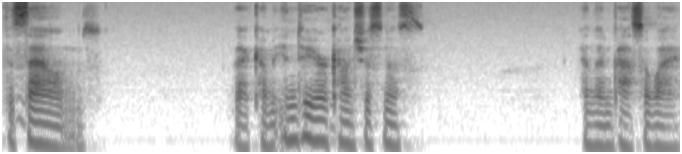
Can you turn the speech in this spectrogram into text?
The sounds that come into your consciousness and then pass away.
